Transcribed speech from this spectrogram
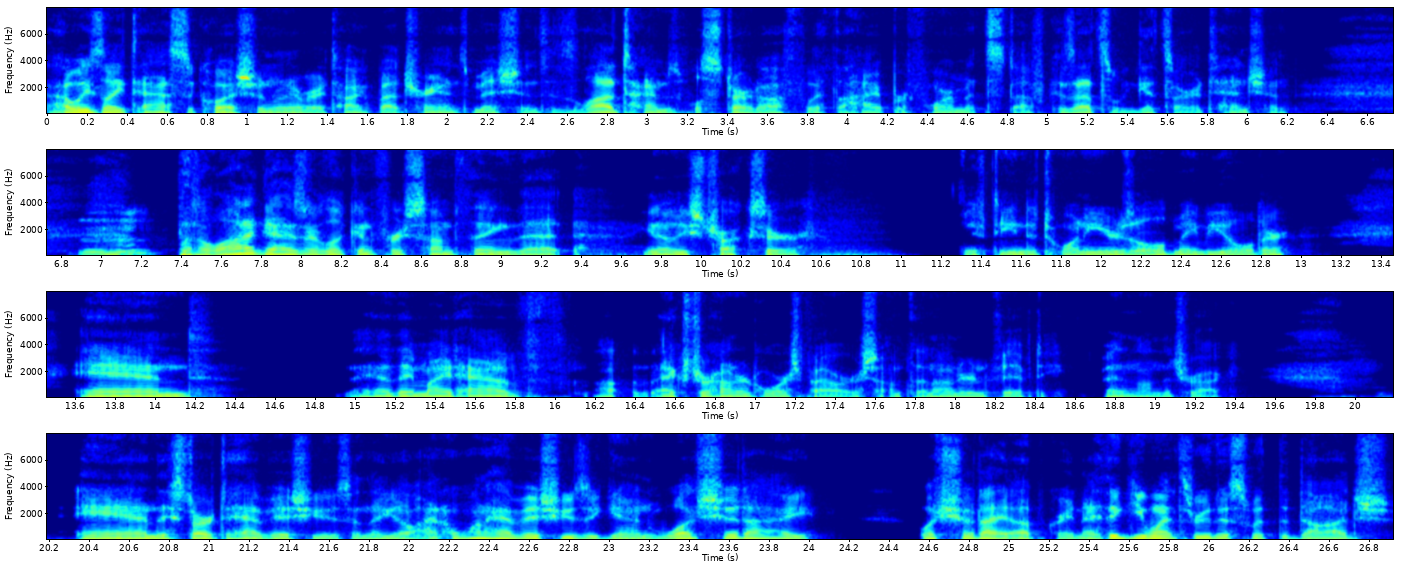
I always like to ask the question whenever I talk about transmissions is a lot of times we'll start off with the high performance stuff because that's what gets our attention. Mm-hmm. But a lot of guys are looking for something that, you know, these trucks are 15 to 20 years old, maybe older. And yeah, they might have uh, extra 100 horsepower or something, 150, depending on the truck. And they start to have issues and they go, I don't want to have issues again. What should I what should I upgrade? And I think you went through this with the Dodge,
